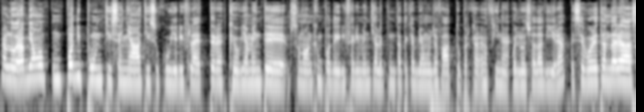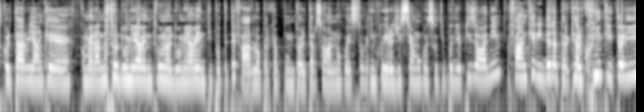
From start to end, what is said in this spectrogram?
Allora, abbiamo un po' di punti segnati su cui riflettere, che ovviamente sono anche un po' dei riferimenti alle puntate che abbiamo già fatto, perché alla fine quello c'è da dire. E se volete andare ad ascoltarvi anche come era andato il 2021 e il 2020, potete farlo, perché appunto è il terzo anno questo in cui registriamo questo tipo di episodi. Fa anche ridere perché alcuni titoli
